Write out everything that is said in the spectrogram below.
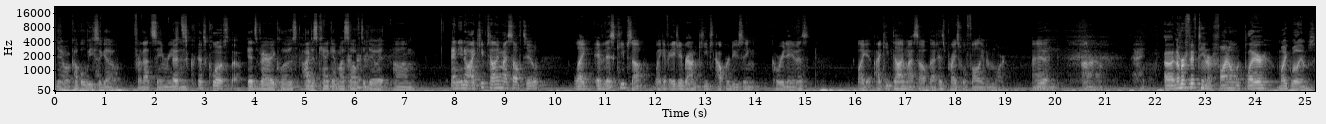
you know a couple weeks ago for that same reason. It's it's close though. It's very close. I just can't get myself to do it. Um, and you know, I keep telling myself too, like if this keeps up, like if AJ Brown keeps outproducing Corey Davis, like I keep telling myself that his price will fall even more. And Yeah. I don't know. Uh, number fifteen, our final player, Mike Williams.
